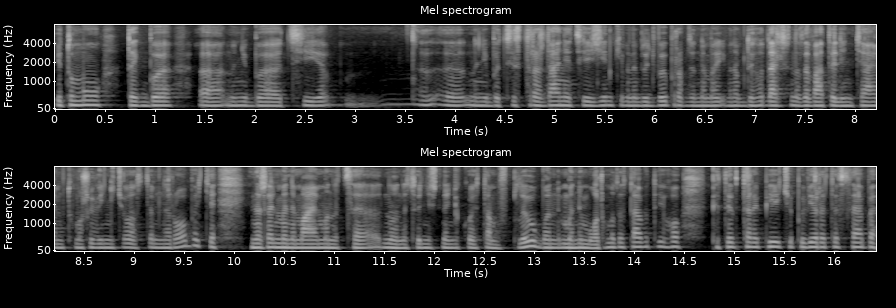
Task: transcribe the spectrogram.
і тому, так би е, ну ніби ці. Е, е, ну, ніби ці страждання цієї жінки вони будуть виправданими, і вона буде його далі називати лінтяєм, тому що він нічого з цим не робить. І, на жаль, ми не маємо на це ну, на сьогоднішній день якогось там впливу, бо ми не можемо заставити його піти в терапію чи повірити в себе.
